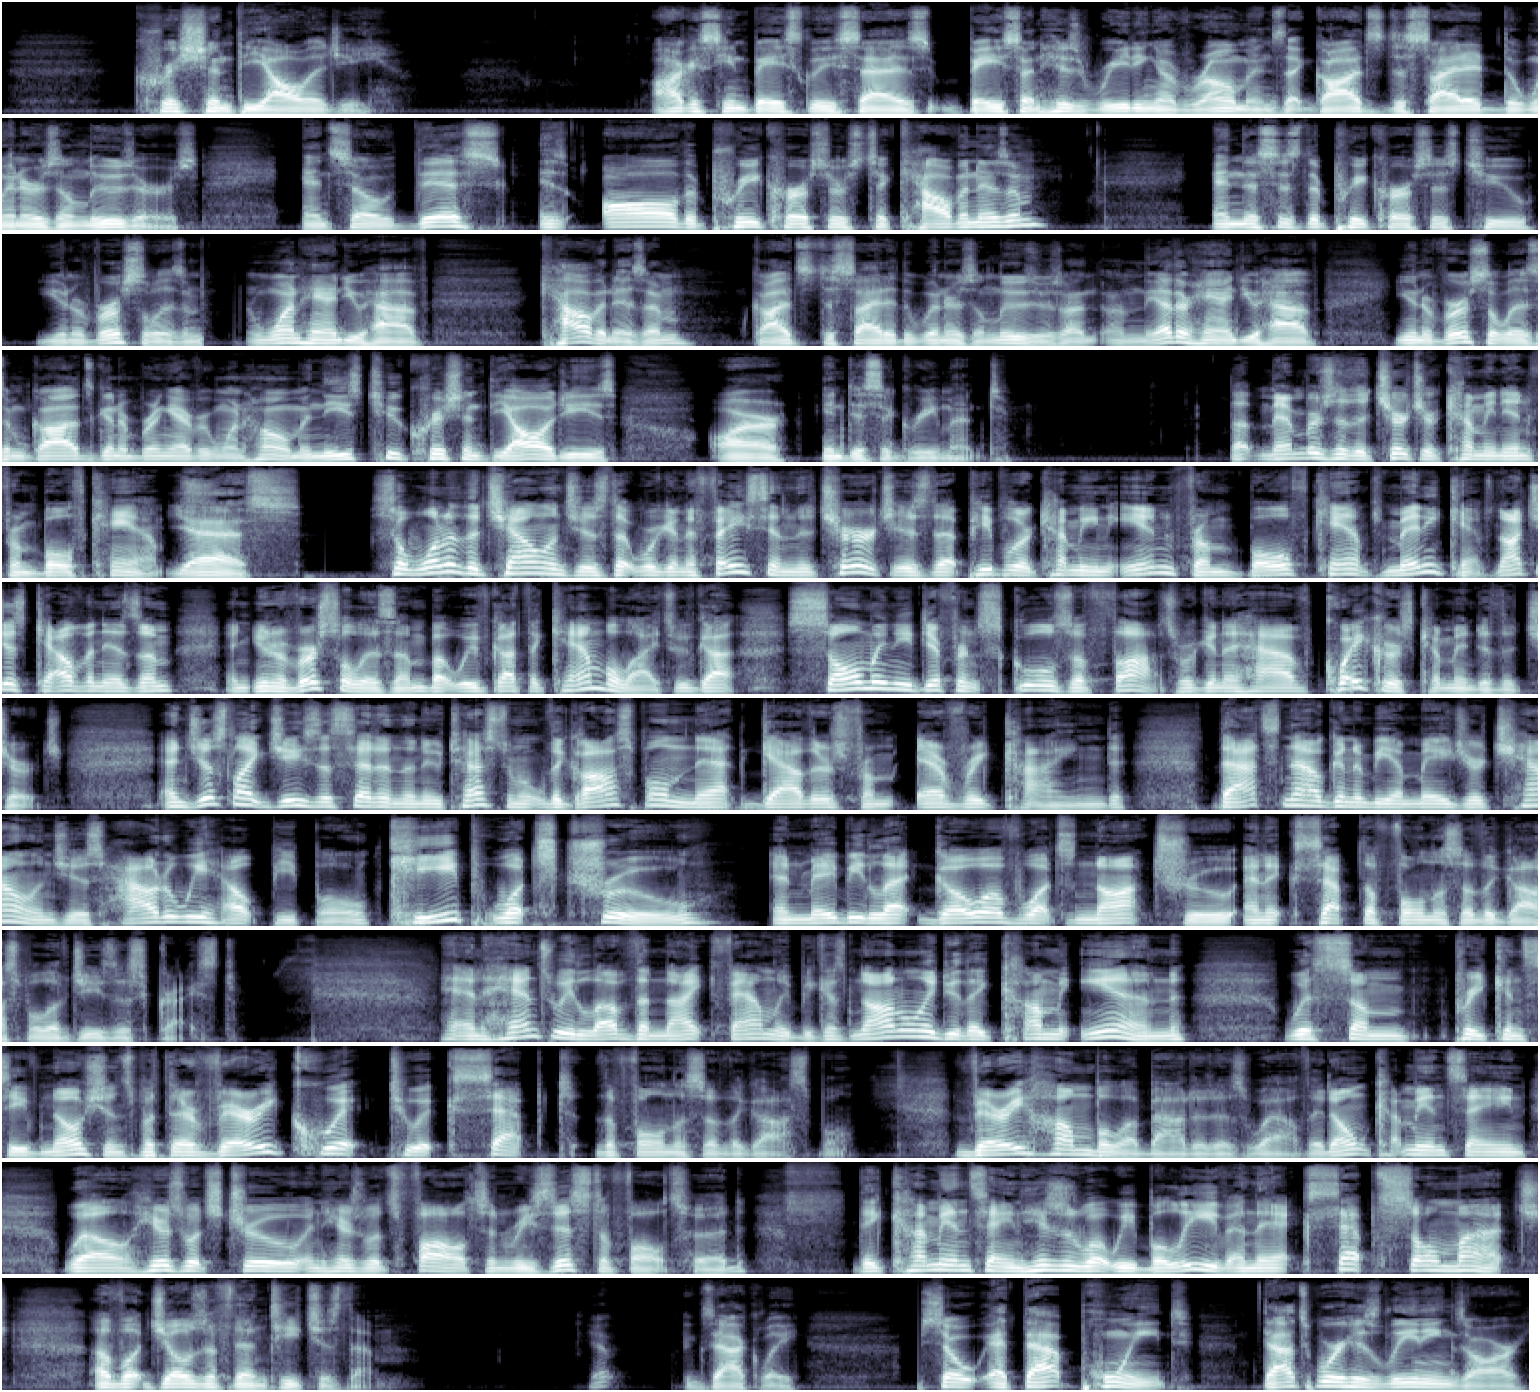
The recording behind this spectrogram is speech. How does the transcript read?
Christian theology. Augustine basically says, based on his reading of Romans, that God's decided the winners and losers. And so this is all the precursors to Calvinism, and this is the precursors to universalism. On one hand, you have Calvinism, God's decided the winners and losers. On, on the other hand, you have universalism, God's going to bring everyone home. And these two Christian theologies are in disagreement. But members of the church are coming in from both camps. Yes. So, one of the challenges that we're going to face in the church is that people are coming in from both camps, many camps, not just Calvinism and Universalism, but we've got the Campbellites. We've got so many different schools of thoughts. We're going to have Quakers come into the church. And just like Jesus said in the New Testament, the gospel net gathers from every kind. That's now going to be a major challenge is how do we help people keep what's true and maybe let go of what's not true and accept the fullness of the gospel of Jesus Christ. And hence we love the Knight family because not only do they come in with some preconceived notions, but they're very quick to accept the fullness of the gospel. Very humble about it as well. They don't come in saying, well, here's what's true and here's what's false and resist a falsehood. They come in saying, here's what we believe, and they accept so much of what Joseph then teaches them. Exactly. So at that point, that's where his leanings are.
